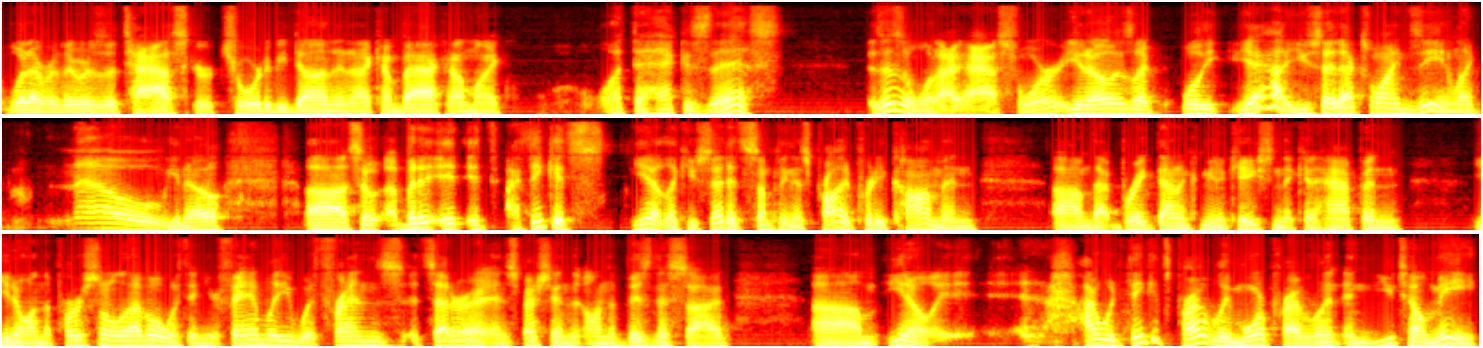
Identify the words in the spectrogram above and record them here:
whatever, there was a task or chore to be done, and I come back, and I'm like, what the heck is this? This isn't what I asked for. You know, it's like, well, yeah, you said X, Y, and Z. And like, no, you know. Uh, so, but it, it, I think it's, yeah, like you said, it's something that's probably pretty common. Um, that breakdown in communication that can happen you know, on the personal level, within your family, with friends, et cetera, and especially the, on the business side, um, you know, I would think it's probably more prevalent. And you tell me,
